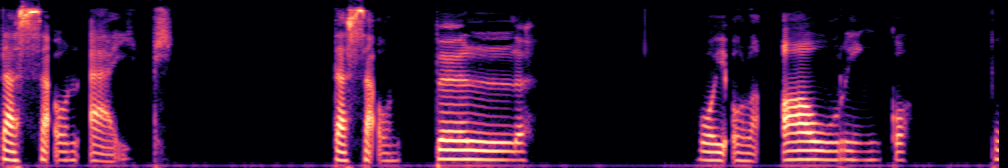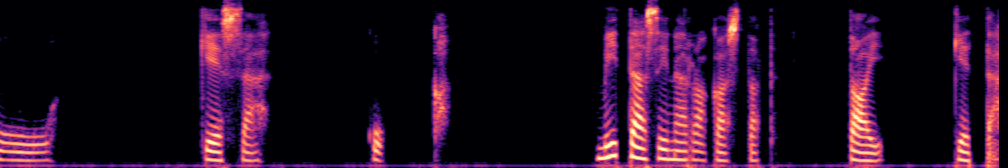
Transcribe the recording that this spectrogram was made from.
tässä on äiti. Tässä on pöllö, voi olla aurinko, puu, kesä, mitä sinä rakastat tai ketä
